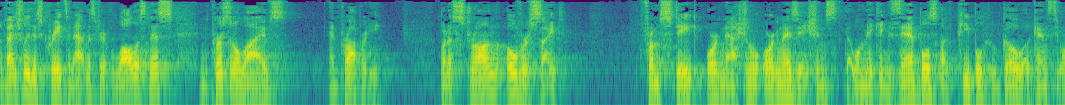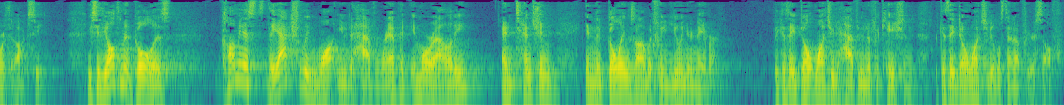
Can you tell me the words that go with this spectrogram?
Eventually, this creates an atmosphere of lawlessness in personal lives and property, but a strong oversight from state or national organizations that will make examples of people who go against the orthodoxy. You see, the ultimate goal is communists, they actually want you to have rampant immorality and tension in the goings on between you and your neighbor because they don't want you to have unification, because they don't want you to be able to stand up for yourself.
